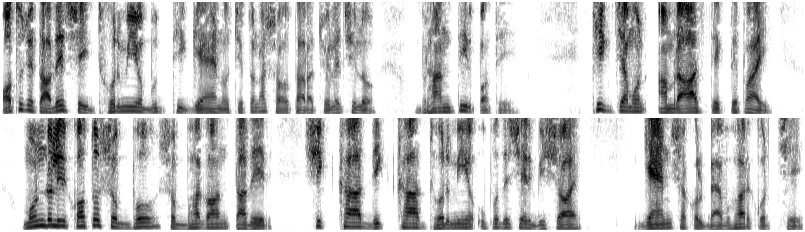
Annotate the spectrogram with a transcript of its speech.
অথচ তাদের সেই ধর্মীয় বুদ্ধি, জ্ঞান ও চেতনা সহ তারা চলেছিল ভ্রান্তির পথে। ঠিক যেমন আমরা আজ দেখতে পাই, মণ্ডলীর কত সভ্য সভ্যাগণ তাদের শিক্ষা, দীক্ষা, ধর্মীয় উপদেশের বিষয়, জ্ঞান সকল ব্যবহার করছে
